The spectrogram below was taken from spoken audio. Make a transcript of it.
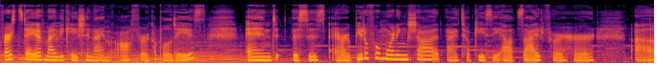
first day of my vacation, I'm off for a couple of days. And this is our beautiful morning shot. I took KC outside for her uh,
